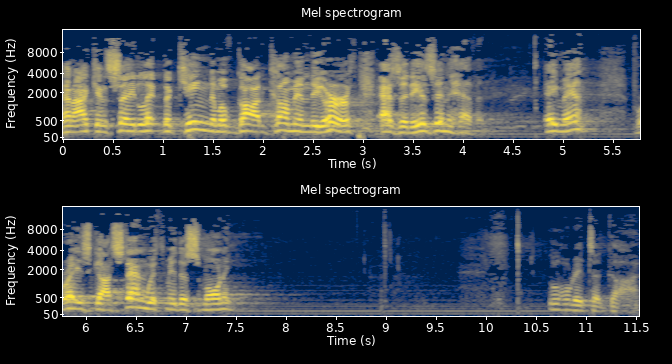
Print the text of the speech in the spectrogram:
and I can say, Let the kingdom of God come in the earth as it is in heaven. Amen. Praise God. Stand with me this morning. Glory to God.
